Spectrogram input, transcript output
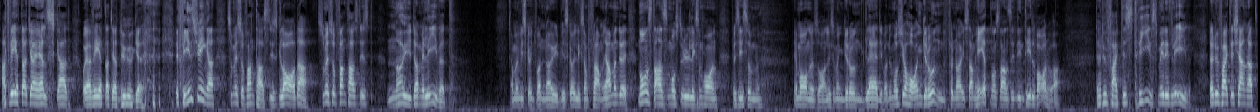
Att veta att jag är älskad och jag vet att jag duger. Det finns ju inga som är så fantastiskt glada, som är så fantastiskt nöjda med livet. Ja men vi ska inte vara nöjd, vi ska liksom fram. Ja men du, någonstans måste du liksom ha en, precis som Emanuel sa, liksom en grundglädje. Va? Du måste ju ha en grund för nöjsamhet någonstans i din tillvaro. Va? Där du faktiskt trivs med ditt liv. Där du faktiskt känner att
